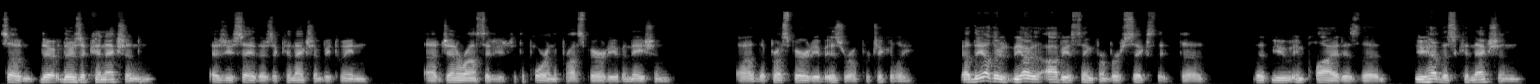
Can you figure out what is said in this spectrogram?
So there, there's a connection, as you say, there's a connection between uh, generosity to the poor and the prosperity of a nation, uh, the prosperity of Israel, particularly. Uh, the other, the other obvious thing from verse six that uh, that you implied is that you have this connection.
